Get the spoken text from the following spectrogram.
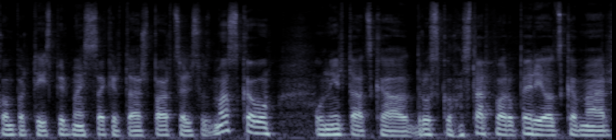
kompartijas pirmais sekretārs, pārceļas uz Maskavu un ir tāds kā drusku starpvaru periods, kamēr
